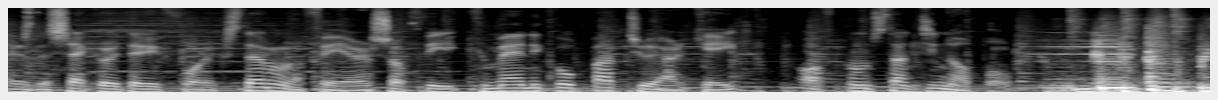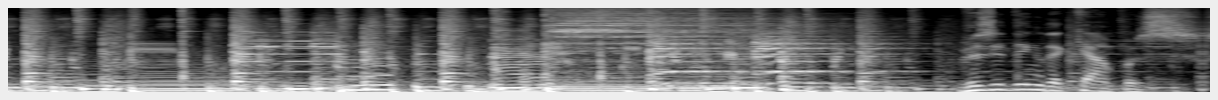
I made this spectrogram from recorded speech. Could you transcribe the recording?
as the Secretary for External Affairs of the Ecumenical Patriarchate of Constantinople. Visiting the campus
